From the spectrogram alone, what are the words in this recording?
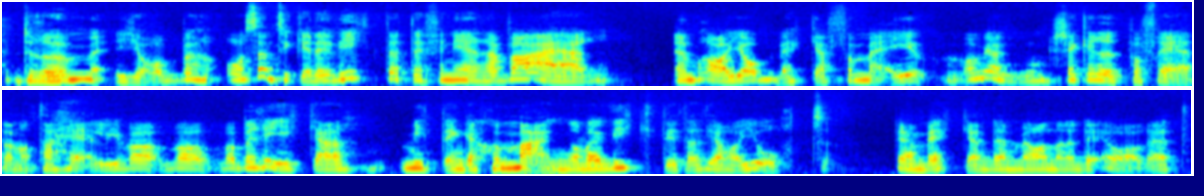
drömjobb. Och sen tycker jag det är viktigt att definiera vad är en bra jobbvecka för mig? Om jag checkar ut på fredagen och tar helg, vad, vad, vad berikar mitt engagemang och vad är viktigt att jag har gjort den veckan, den månaden, det året.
